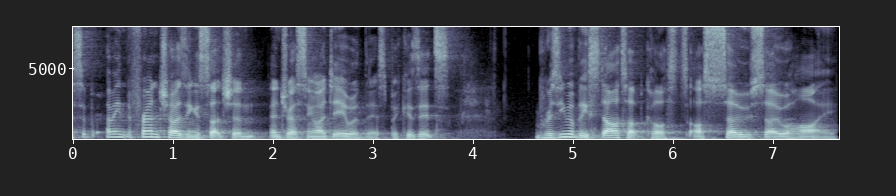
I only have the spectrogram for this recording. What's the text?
I, supp- I mean, franchising is such an interesting idea with this because it's presumably startup costs are so, so high.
